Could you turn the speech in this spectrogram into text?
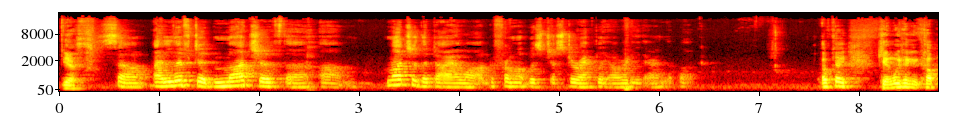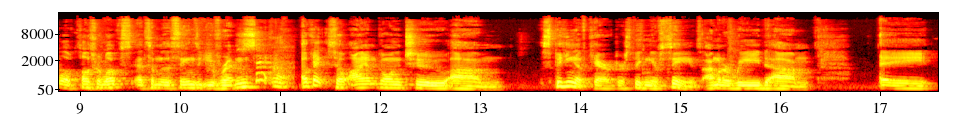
Yes. So I lifted much of the um, much of the dialogue from what was just directly already there in the book. Okay. Can we take a couple of closer looks at some of the scenes that you've written? Certainly. Okay. So I am going to, um, speaking of characters, speaking of scenes, I'm going to read um, a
